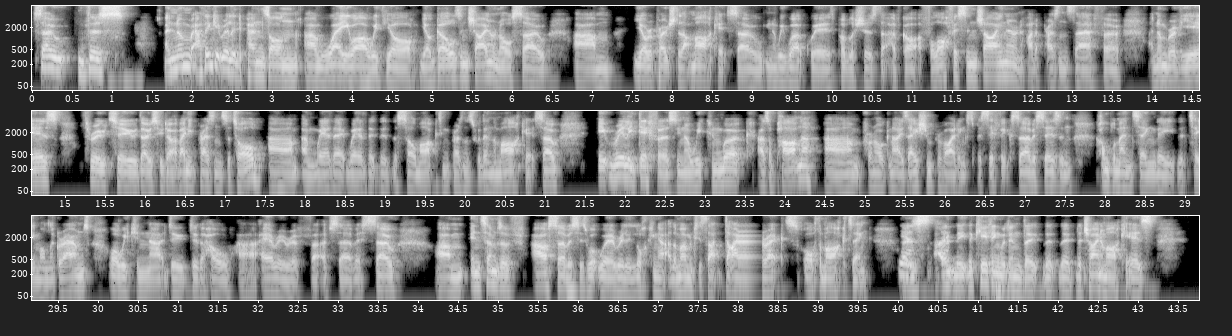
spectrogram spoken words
So, there's a number. I think it really depends on uh, where you are with your your goals in China and also um, your approach to that market. So, you know, we work with publishers that have got a full office in China and have had a presence there for a number of years, through to those who don't have any presence at all, um, and we're the, we're the, the, sole marketing presence within the market. So, it really differs. You know, we can work as a partner um, for an organization providing specific services and complementing the, the team on the ground, or we can uh, do, do the whole uh, area of, uh, of service. So, um, in terms of our services, what we're really looking at at the moment is that direct author marketing. Yeah. As I think the, the key thing within the, the, the China market is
